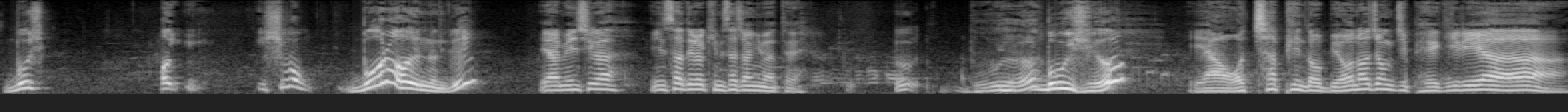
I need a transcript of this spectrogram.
뭐시? 아, 시방 뭐라 했는데? 야 민씨가 인사드려 김 사장님한테. 뭐야? 뭐시요? 야 어차피 너 면허정지 100일이야.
